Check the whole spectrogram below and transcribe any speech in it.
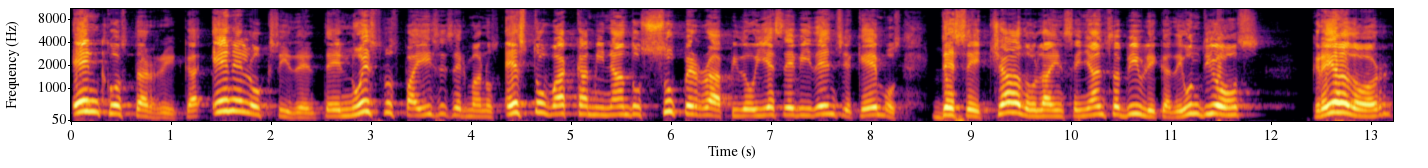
en Costa Rica, en el occidente, en nuestros países hermanos, esto va caminando súper rápido y es evidencia que hemos desechado la enseñanza bíblica de un Dios creador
